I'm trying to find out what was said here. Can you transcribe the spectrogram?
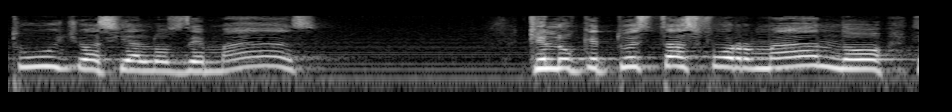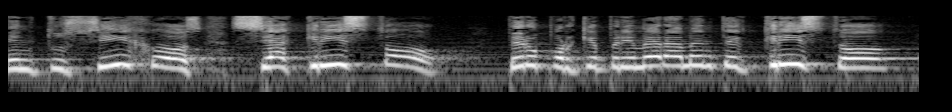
tuyo hacia los demás. Que lo que tú estás formando en tus hijos sea Cristo. Pero porque primeramente Cristo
